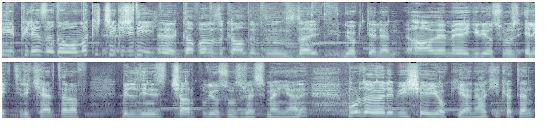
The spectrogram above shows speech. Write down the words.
bir plazada olmak hiç çekici değil. Evet kafanızı kaldırdığınızda gökdelen, AVM'ye giriyorsunuz elektrik her taraf bildiğiniz çarpılıyorsunuz resmen yani. Burada öyle bir şey yok yani hakikaten.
